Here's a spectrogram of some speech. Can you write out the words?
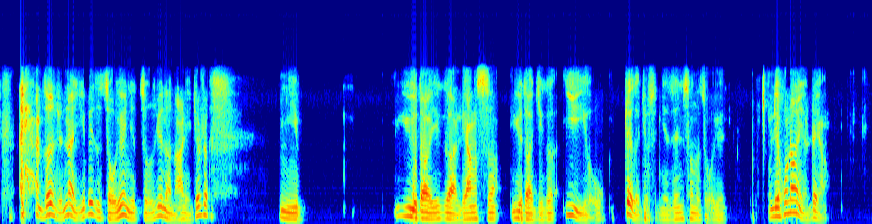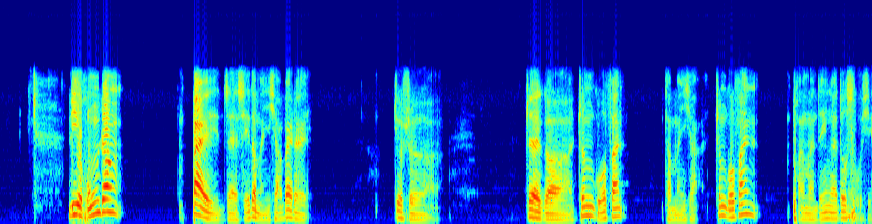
这人呢，一辈子走运，你走运到哪里？就是你遇到一个良师，遇到几个益友，这个就是你人生的走运。李鸿章也这样。李鸿章拜在谁的门下？拜在就是。这个曾国藩的门下，曾国藩朋友们都应该都熟悉。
